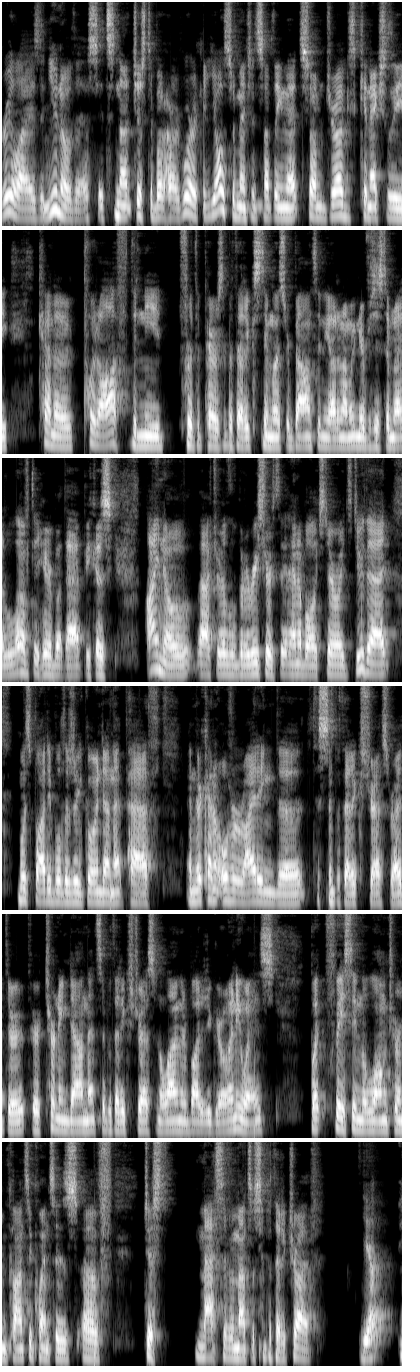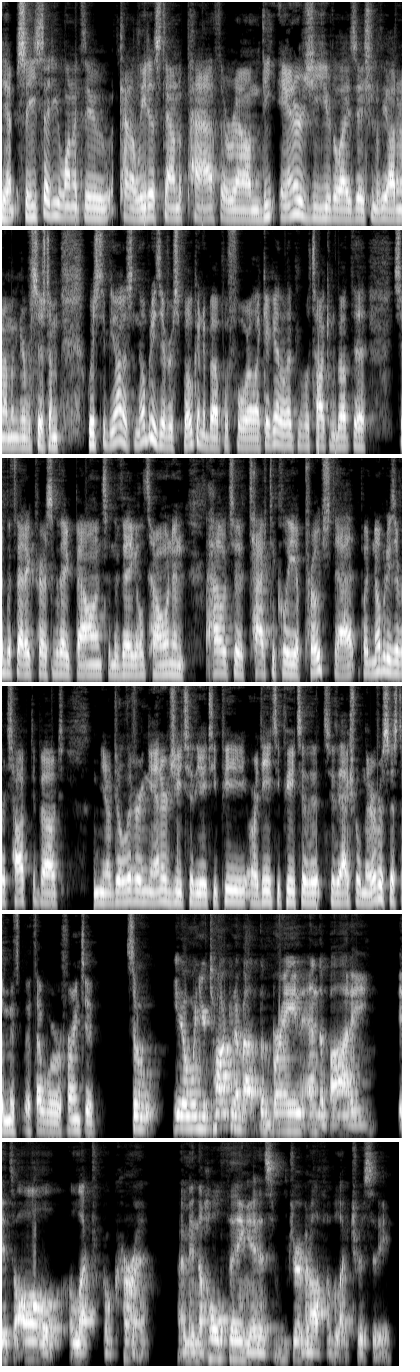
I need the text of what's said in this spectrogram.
Realize, and you know this, it's not just about hard work. And you also mentioned something that some drugs can actually kind of put off the need for the parasympathetic stimulus or balancing the autonomic nervous system. And I love to hear about that because I know after a little bit of research that anabolic steroids do that. Most bodybuilders are going down that path and they're kind of overriding the, the sympathetic stress, right? They're, they're turning down that sympathetic stress and allowing their body to grow anyways, but facing the long term consequences of just massive amounts of sympathetic drive. Yep. Yep. So you said you wanted to kind of lead us down a path around the energy utilization of the autonomic nervous system, which to be honest, nobody's ever spoken about before. Like I got a lot of people talking about the sympathetic parasympathetic balance and the vagal tone and how to tactically approach that, but nobody's ever talked about you know delivering energy to the ATP or the ATP to the to the actual nervous system if, if that we're referring to. So, you know, when you're talking about the brain and the body, it's all electrical current I mean, the whole thing is driven off of electricity.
